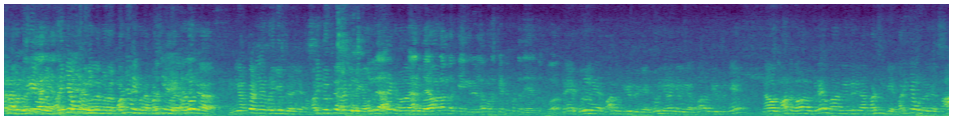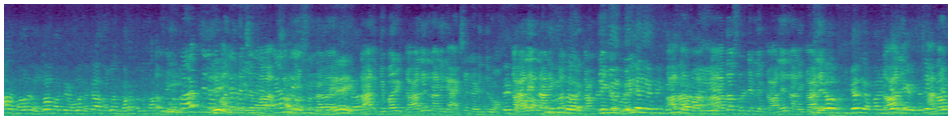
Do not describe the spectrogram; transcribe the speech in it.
ஏன்னா, படிக்க மேடம். படிக்க. நீங்க அப்பா என்ன படிக்க வைக்கிறாங்க? படிக்க வச்சு வேலை செய்யுங்க. ஒண்ணும் இல்ல, வேலைக்கு வராது. நான் தேவையில்லாம இருக்கேங்கிறீல்ல, உனக்கு கெட்டுப்பட்டது யாரு இப்போ? ஏய், பொறுங்க, பாடம் படிக்கிட்டு இருக்கேன். பொறுங்க, என்ன கேளுங்க. பாடம் படிக்கிட்டு இருக்கேன். நான் ஒரு பாடம் வேலை பாடம் படிக்கிட்டு. நான் படிச்சிருக்கேன். படிக்காம இருக்கேன். சாரை பார்க்கறேன், உங்களை பார்க்கறேன், உங்களை நக்கா பாடம். சந்தோஷம் தானே. ஏய். நான் இங்க பாரு, காலையில நாளைக்கு எடுத்துருவோம். சரி, காலையில நாளைக்கு வந்து ஒரு கொடு. அதான் சொல்லிட்டேன்ல, காலையில நாளைக்கு காலையில அதான்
